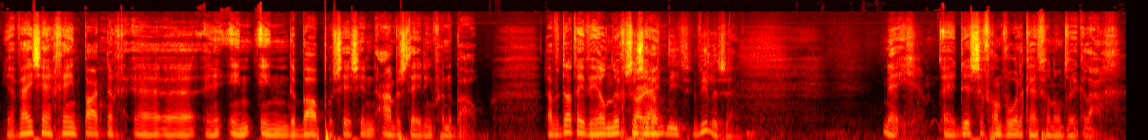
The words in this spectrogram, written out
Ja, wij zijn geen partner uh, in, in de bouwproces, in de aanbesteding van de bouw. Laten we dat even heel nuchter zijn. Zou je dat niet willen zijn? Nee, dit is de verantwoordelijkheid van de ontwikkelaar.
